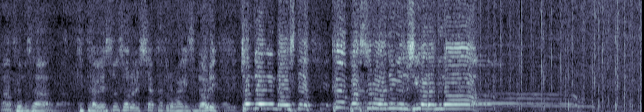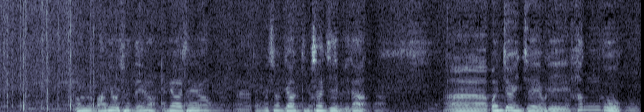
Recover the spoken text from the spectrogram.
아, 봉사 기타 외 순서를 시작하도록 하겠습니다. 우리 청장님 나오실 때 큰 박수로 환영해 주시기 바랍니다. 어, 많이 오셨네요. 안녕하세요. 아, 동구청장 김찬지입니다. 아, 먼저 이제 우리 한국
